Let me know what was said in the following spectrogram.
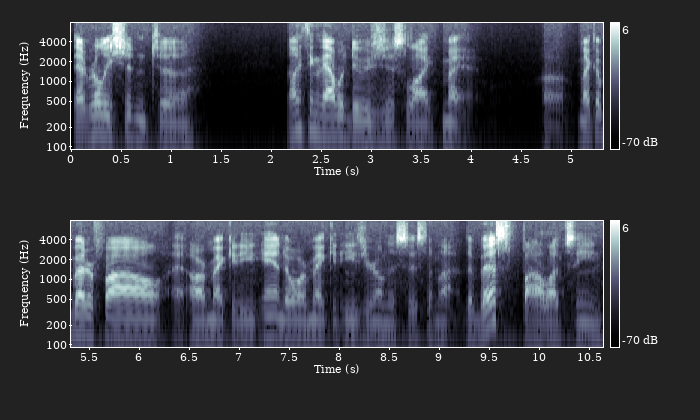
That really shouldn't. Uh, the only thing that would do is just like make uh, make a better file, uh, or make it e- and or make it easier on the system. I, the best file I've seen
